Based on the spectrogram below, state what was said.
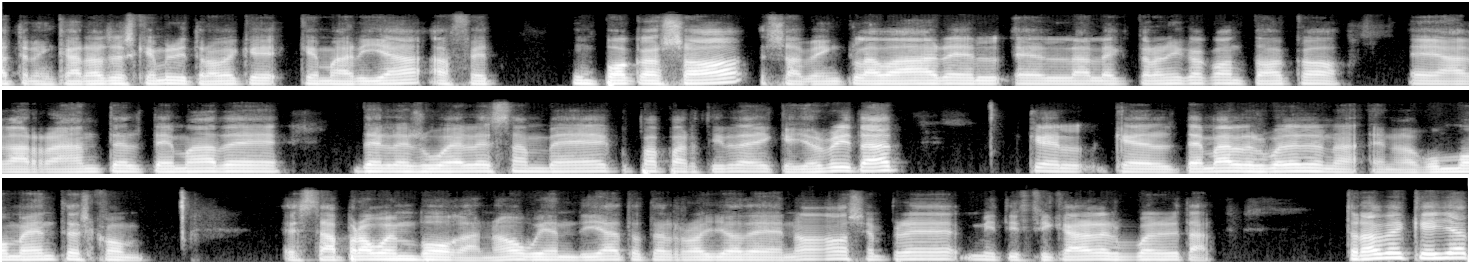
a trencar els esquemes i troba que, que Maria ha fet un poc això, sabent clavar el- el- l'electrònica quan toca, eh, agarrant el tema de, de les hueles també a partir d'ahí, que jo és veritat que el, que el tema de les hueles en, en algun moment és com està prou en boga, no? Avui en dia tot el rotllo de no, sempre mitificar les hueles i tal. Trobo que ella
